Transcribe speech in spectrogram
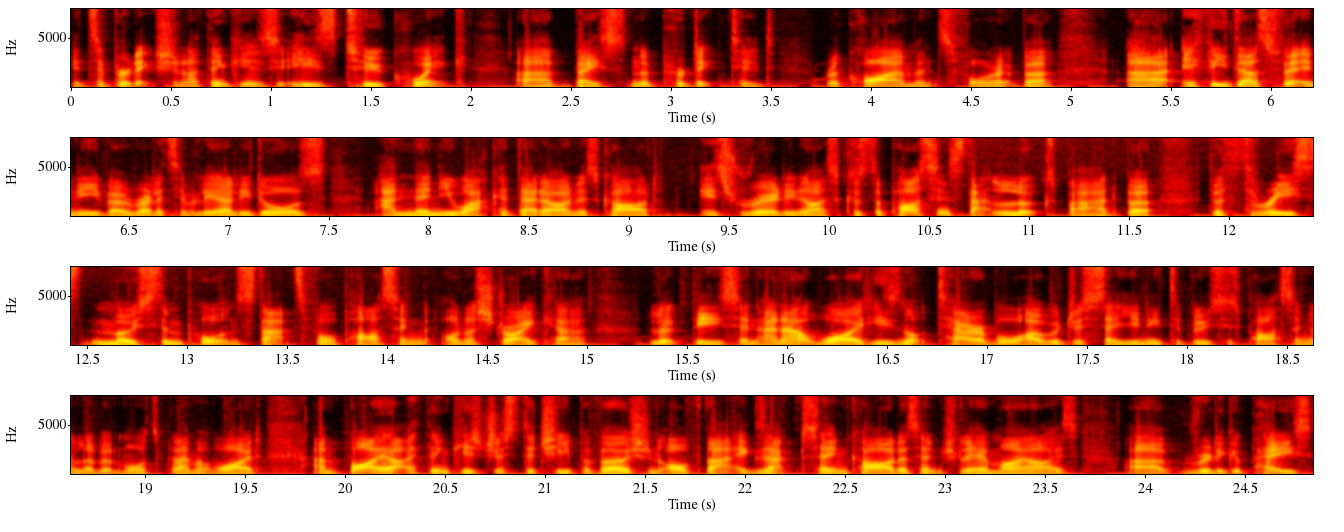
it's a prediction. I think he's, he's too quick uh, based on the predicted requirements for it. But uh, if he does fit an Evo relatively early doors and then you whack a dead eye on his card, it's really nice because the passing stat looks bad, but the three most important stats for passing on a striker look decent. And out wide, he's not terrible. I would just say you need to boost his passing a little bit more to play him out wide. And Beier, I think, is just a cheaper version of that exact same card, essentially, in my eyes. Uh, really good pace.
